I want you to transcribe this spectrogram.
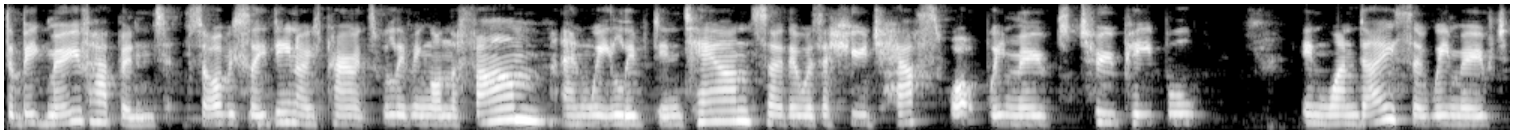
the, big move happened. So obviously, Dino's parents were living on the farm and we lived in town. So there was a huge house swap. We moved two people in one day. So we moved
